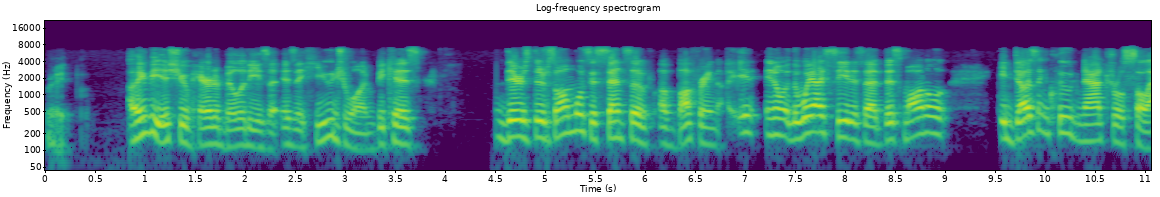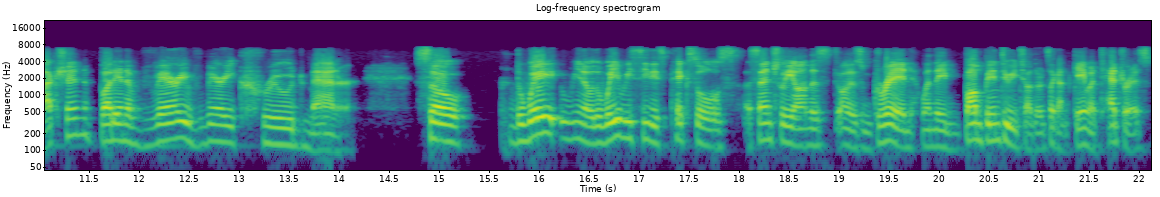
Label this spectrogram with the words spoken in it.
Right. I think the issue of heritability is a is a huge one because there's there's almost a sense of of buffering. It, you know, the way I see it is that this model it does include natural selection, but in a very very crude manner. So the way you know the way we see these pixels essentially on this on this grid when they bump into each other, it's like a game of Tetris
